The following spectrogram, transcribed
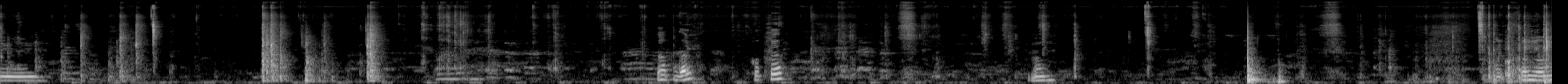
Mm. Sarap guys. Kopi. Mm. Ito yung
